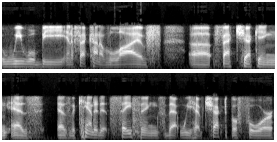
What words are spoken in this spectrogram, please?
we will be, in effect, kind of live uh, fact checking as as the candidates say things that we have checked before,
